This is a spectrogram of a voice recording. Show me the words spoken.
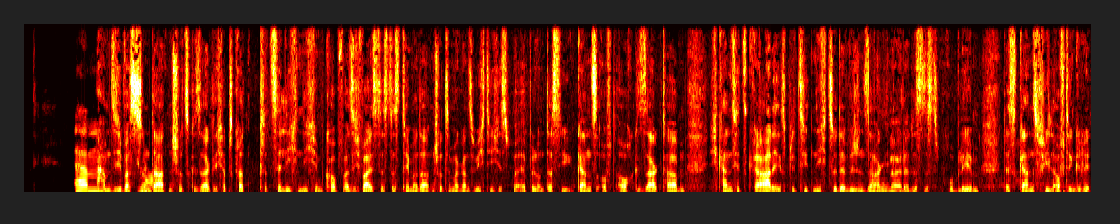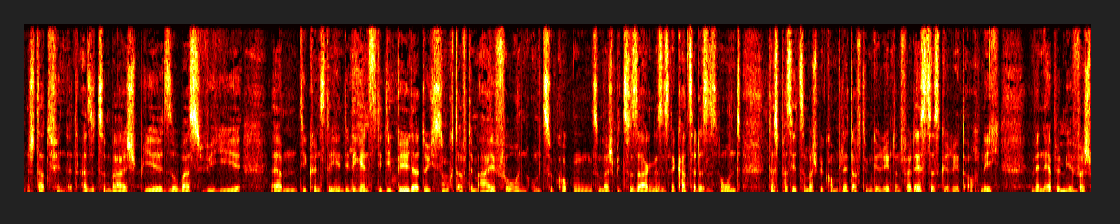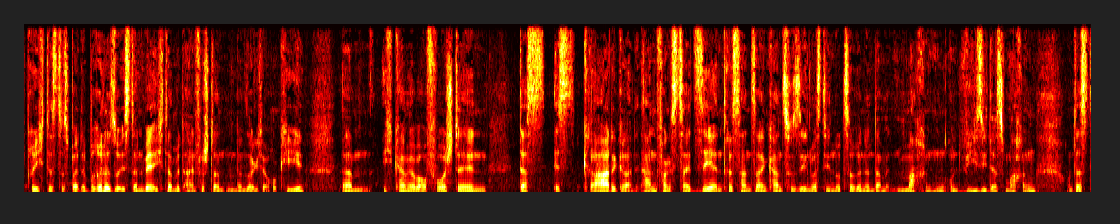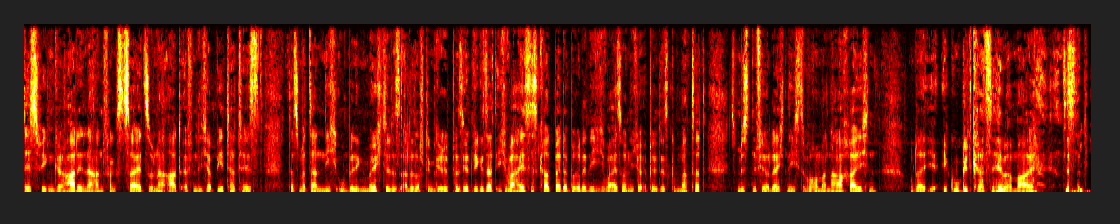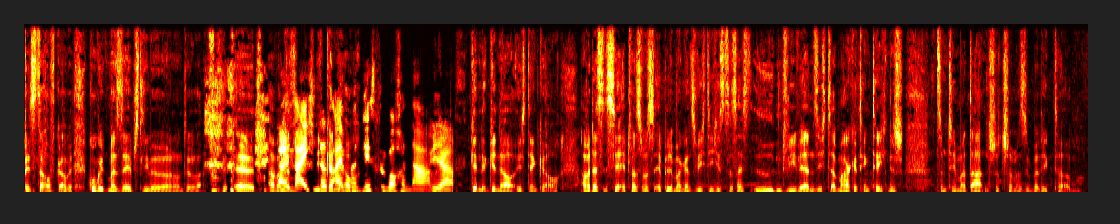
Ähm, Haben Sie was genau. zum Datenschutz gesagt? Ich habe es gerade tatsächlich nicht im Kopf. Also ich weiß, dass das Thema Datenschutz immer ganz wichtig ist bei Apple und dass Sie ganz oft auch gesagt haben, ich kann es jetzt gerade explizit nicht zu der Vision sagen, leider, das ist das Problem, dass ganz viel auf den Geräten stattfindet. Also zum Beispiel sowas wie ähm, die künstliche Intelligenz, die die Bilder durchsucht auf dem iPhone, um zu gucken, zum Beispiel zu sagen, das ist eine Katze, das ist ein Hund. Das passiert zum Beispiel komplett auf dem Gerät und verlässt das Gerät auch nicht. Wenn Apple mhm. mir verspricht, dass das bei der Brille so ist, dann wäre ich damit einverstanden. Dann sage ich auch, okay, ähm, ich kann mir aber auch vorstellen, dass es gerade gerade in Anfangszeit sehr interessant sein kann zu sehen, was die Nutzerinnen damit machen und wie sie das machen und dass deswegen gerade in der Anfangszeit so eine Art öffentlicher Beta-Test, dass man dann nicht unbedingt möchte, dass alles auf dem Gerät passiert. Wie gesagt, ich weiß es gerade bei der Brille nicht, ich weiß auch nicht, ob Apple das gemacht hat. Das müssten wir vielleicht nächste Woche mal nachreichen oder ihr, ihr googelt gerade selber mal. Das ist die beste Aufgabe. Googelt mal selbst, liebe Hörer und Hörer. Äh, aber Nein, das, reichen das einfach auch, nächste Woche nach. Ja. Genau, ich denke auch. Aber das ist ja etwas, was Apple immer ganz wichtig ist. Das heißt, irgendwie irgendwie werden sich da marketingtechnisch zum Thema Datenschutz schon was überlegt haben.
